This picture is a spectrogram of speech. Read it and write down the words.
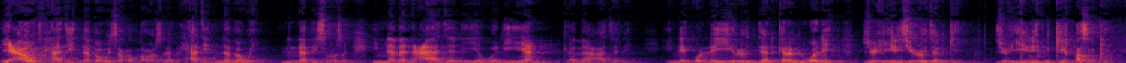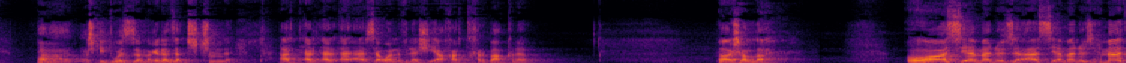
يعاود حديث نبوي صلى الله عليه وسلم الحديث النبوي النبي صلى الله عليه وسلم إن من عاد لي وليا كما عادني إن يكون يعود كان الولي زحيين يعود كي. زحيين نكي. قاسنكي آه اش كي توزن غير هذا شكشم ارسوال في الأشياء آخر تخرباقنا ما شاء الله. وهو سيمانوز سيمانوز حماد.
